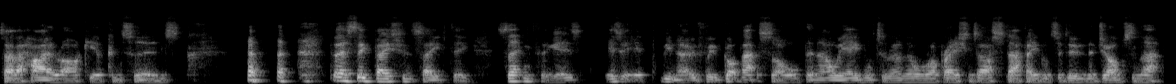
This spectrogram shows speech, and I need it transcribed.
So I have a hierarchy of concerns. first thing, patient safety. Second thing is, is it, you know, if we've got that solved, then are we able to run all operations? Are staff able to do the jobs and that?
